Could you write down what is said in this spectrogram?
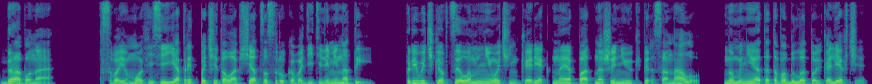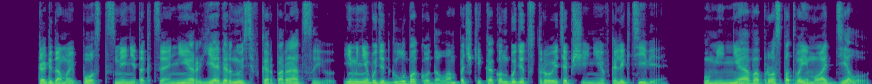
«Да, Бона». В своем офисе я предпочитал общаться с руководителями на «ты». Привычка в целом не очень корректная по отношению к персоналу, но мне от этого было только легче. Когда мой пост сменит акционер, я вернусь в корпорацию, и мне будет глубоко до лампочки, как он будет строить общение в коллективе. «У меня вопрос по твоему отделу.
